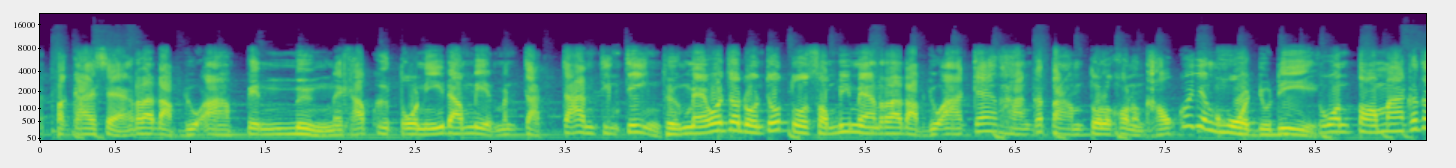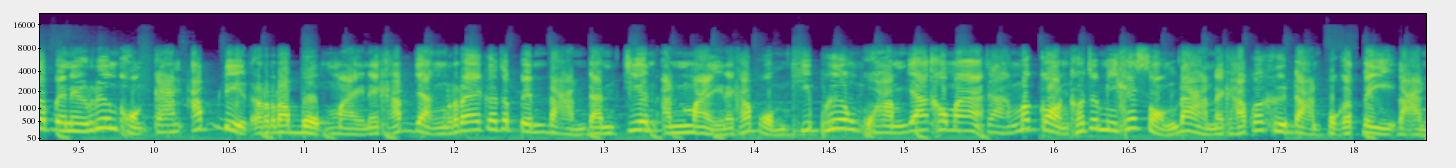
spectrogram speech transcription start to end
ดประกายแสงระดับ UR เป็นหนึ่งนะครับคือตัวนี้ดาเมจมันจัดจ้านจริง ๆ ถึงแม้ว่าจะโดนเจ้าตัวซอมบี้แมนระดับ UR แก้ทางก็ตามตัวละครของเขาก็ยังโหดอยู่ดี ส่วนต่อมาก็จะเป็นในเรื่องของการอัปเดตระบบใหม่นะครับ อย่างแรกก็จะเป็นด่านดันเจียนอันใหม่นะครับผมที่เพิ่มความยากเข้ามา จากเมื่อก่อนเขาจะมีแค่ 2 ด่านนะครับ ก็คือด่านปกติด่าน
